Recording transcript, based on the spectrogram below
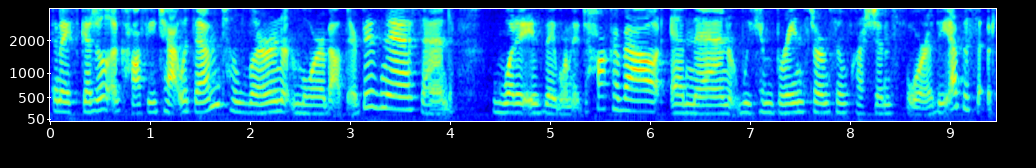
then I schedule a coffee chat with them to learn more about their business and what it is they want to talk about. And then we can brainstorm some questions for the episode.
